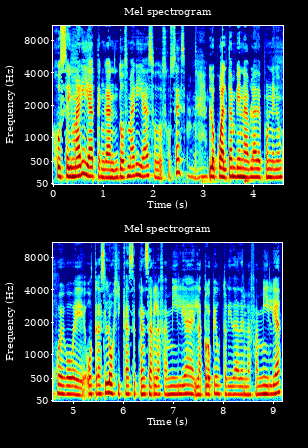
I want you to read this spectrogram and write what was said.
José y María, tengan dos Marías o dos Josés, uh -huh. lo cual también habla de poner en juego eh, otras lógicas de pensar la familia, la propia autoridad en la familia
